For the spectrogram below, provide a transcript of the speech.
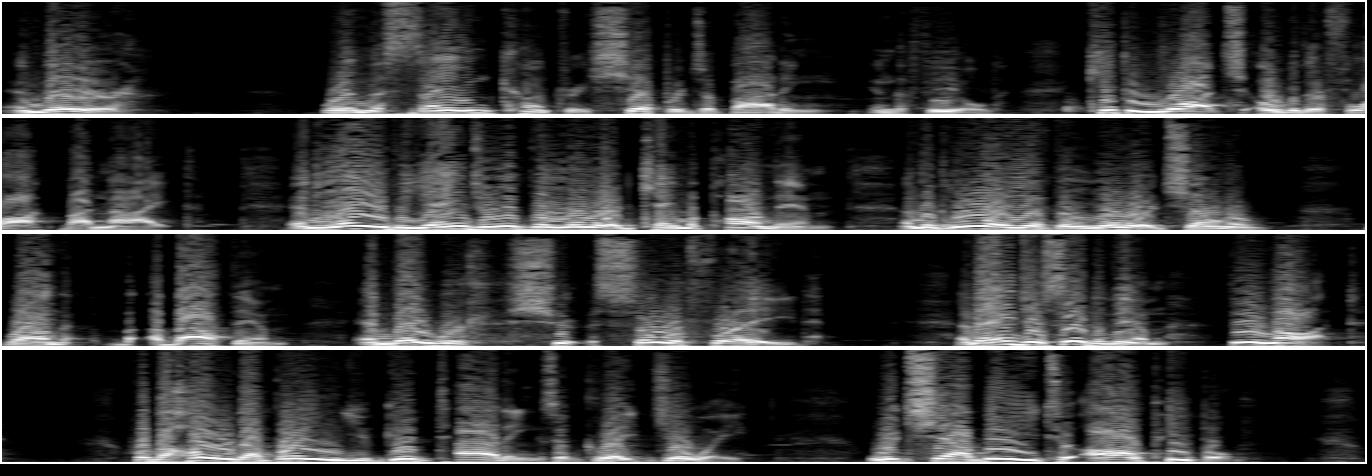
And there were in the same country shepherds abiding in the field, keeping watch over their flock by night. And lo, the angel of the Lord came upon them, and the glory of the Lord shone around about them, and they were so afraid. And the angel said to them, Fear not, for behold, I bring you good tidings of great joy, which shall be to all people.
